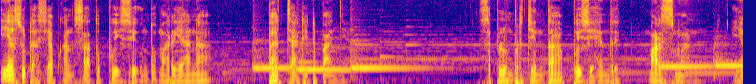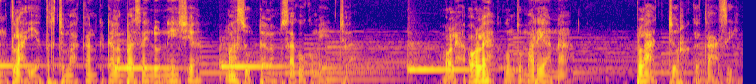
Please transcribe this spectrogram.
ia sudah siapkan satu puisi untuk Mariana baca di depannya. Sebelum bercinta, puisi Hendrik Marsman yang telah ia terjemahkan ke dalam bahasa Indonesia masuk dalam saku kemeja. Oleh-oleh untuk Mariana, pelacur kekasih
